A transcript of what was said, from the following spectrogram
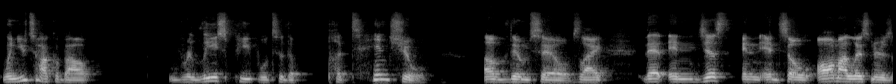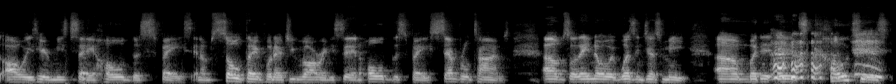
when you talk about release people to the potential of themselves, like that, and just, and, and so all my listeners always hear me say, hold the space. And I'm so thankful that you've already said, hold the space several times. Um, so they know it wasn't just me. Um, but it, it's coaches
